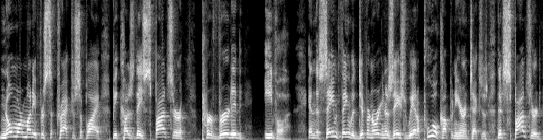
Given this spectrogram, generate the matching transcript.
No more money for Tractor Supply because they sponsor perverted evil. And the same thing with different organizations. We had a pool company here in Texas that sponsored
